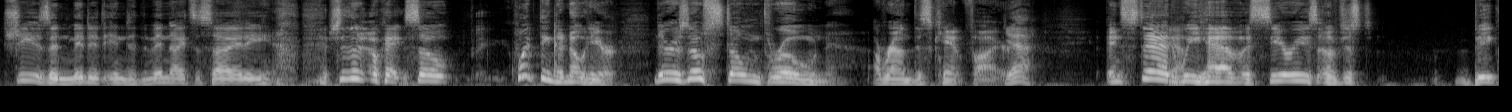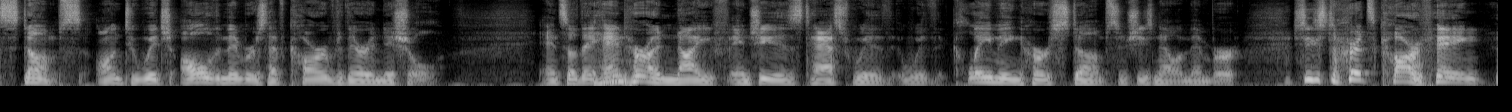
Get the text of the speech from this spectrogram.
she is admitted into the Midnight Society. she, okay, so quick thing to note here: there is no stone thrown around this campfire. Yeah. Instead, Yeah. we have a series of just big stumps onto which all the members have carved their initial. And so they mm-hmm. hand her a knife, and she is tasked with with claiming her stumps, and she's now a member. She starts carving.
